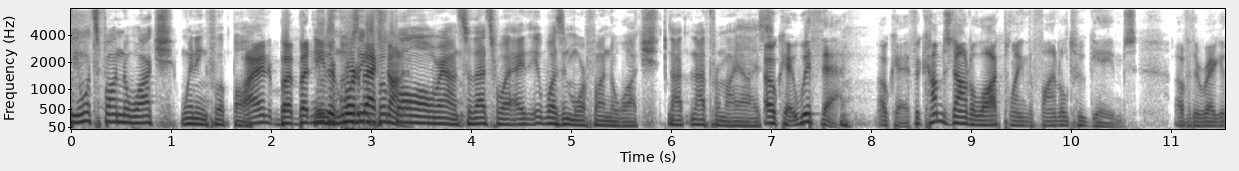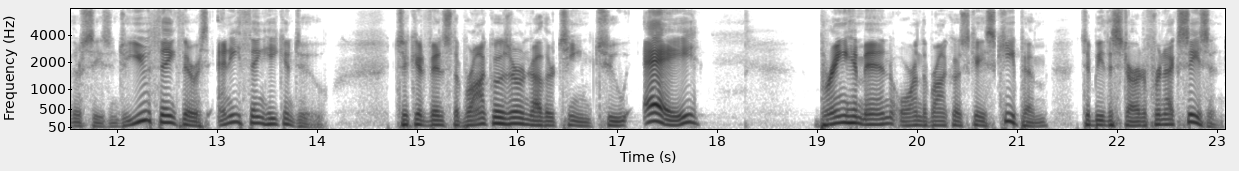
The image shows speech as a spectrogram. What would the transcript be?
you know what's fun to watch? Winning football. I, but but neither losing quarterback's football all around, so that's why I, it wasn't more fun to watch. Not not for my eyes. Okay, with that, okay, if it comes down to Lock playing the final two games of the regular season, do you think there is anything he can do to convince the Broncos or another team to A, bring him in, or in the Broncos' case, keep him to be the starter for next season?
